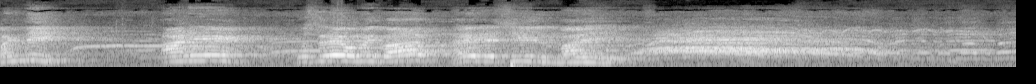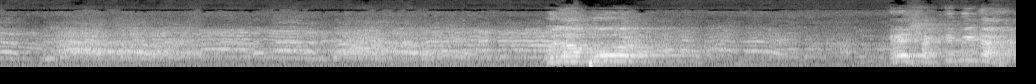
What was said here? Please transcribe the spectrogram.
मंडी आणि दुसरे उमेदवार धैर्यशील माने कोल्हापूर हे शक्तीपीठ आहे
